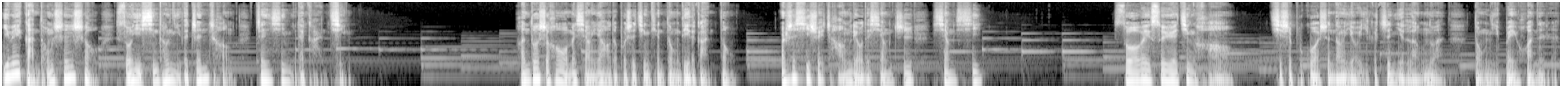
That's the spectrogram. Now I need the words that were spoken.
因为感同身受，所以心疼你的真诚，珍惜你的感情。很多时候，我们想要的不是惊天动地的感动，而是细水长流的相知相惜。”所谓岁月静好其实不过是能有一个知你冷暖懂你悲欢的人。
